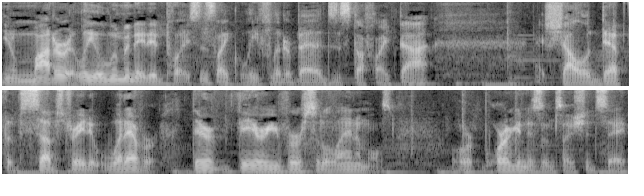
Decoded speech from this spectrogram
you know, moderately illuminated places like leaf litter beds and stuff like that at shallow depth of substrate, at whatever. They're very versatile animals, or organisms, I should say.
